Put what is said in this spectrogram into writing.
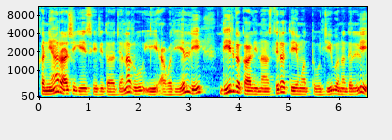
ಕನ್ಯಾ ರಾಶಿಗೆ ಸೇರಿದ ಜನರು ಈ ಅವಧಿಯಲ್ಲಿ ದೀರ್ಘಕಾಲೀನ ಸ್ಥಿರತೆ ಮತ್ತು ಜೀವನದಲ್ಲಿ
